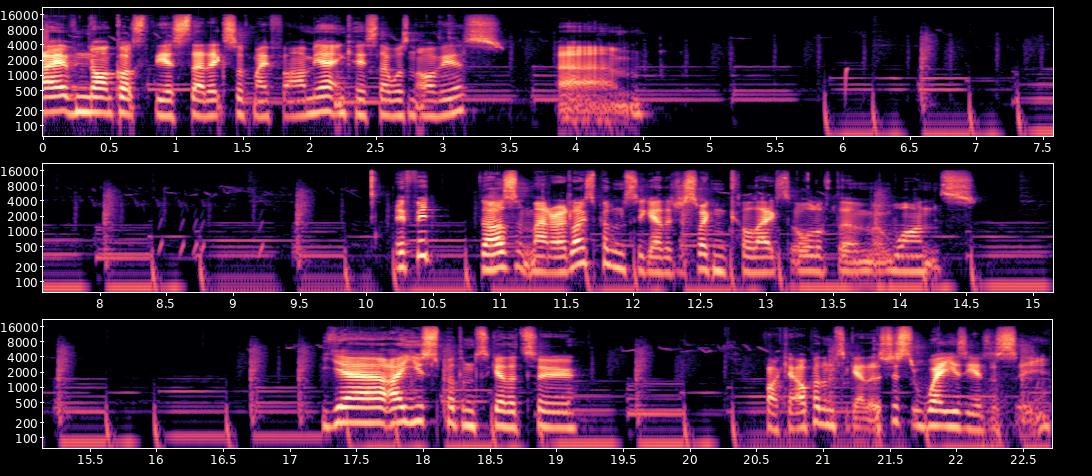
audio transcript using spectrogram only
I have not got to the aesthetics of my farm yet, in case that wasn't obvious. Um, if it doesn't matter, I'd like to put them together just so I can collect all of them at once. Yeah, I used to put them together too. Fuck it, I'll put them together. It's just way easier to see.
